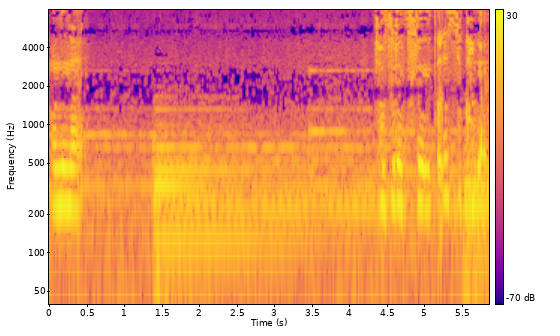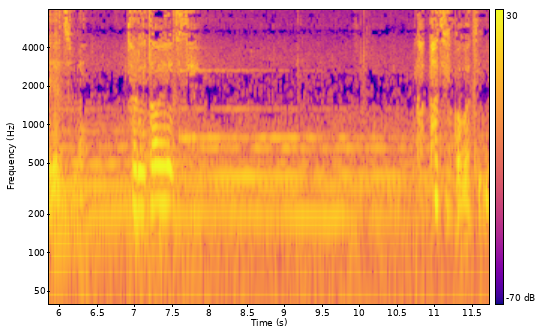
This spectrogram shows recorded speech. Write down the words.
어느 날 저들의 불행이 떠들썩하게 알려지면 저를 떠올려주세요. 갚아줄 거거든요.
